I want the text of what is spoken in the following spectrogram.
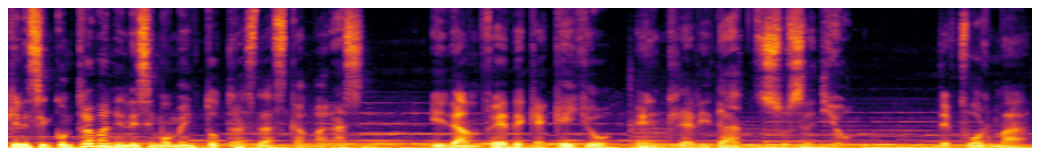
quienes se encontraban en ese momento tras las cámaras, y dan fe de que aquello en realidad sucedió, de forma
